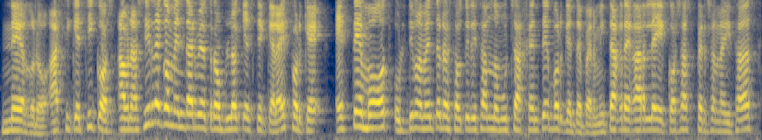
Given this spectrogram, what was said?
negro. Así que chicos, aún así recomendarme otros bloques que queráis porque este mod últimamente lo está utilizando mucha gente porque te permite agregarle cosas personalizadas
